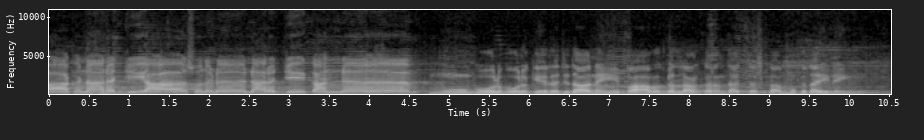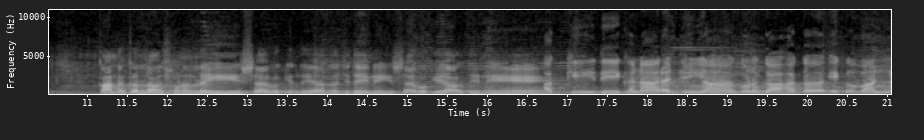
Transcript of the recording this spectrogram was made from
ਆਖ ਨਾ ਰੱਜਿਆ ਸੁਣਨ ਨਾ ਰੱਜੇ ਕੰਨ। ਮੂੰਹ ਬੋਲ ਬੋਲ ਕੇ ਰਜਦਾ ਨਹੀਂ ਭਾਵ ਗੱਲਾਂ ਕਰਨ ਦਾ ਚਸਕਾ ਮੁੱਕਦਾ ਹੀ ਨਹੀਂ। ਕੰਨ ਗੱਲਾਂ ਸੁਣਨ ਲਈ ਸਹਿਬ ਕਹਿੰਦੇ ਆ ਰਜਦੇ ਹੀ ਨਹੀਂ ਸਹਿਬ ਅੱਗੇ ਆਖਦੇ ਨੇ। ਅੱਖੀ ਦੇਖ ਨਾ ਰੱਜੀਆਂ ਗੁਣ ਗਾਹਕ ਇੱਕ ਵੰਨ।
